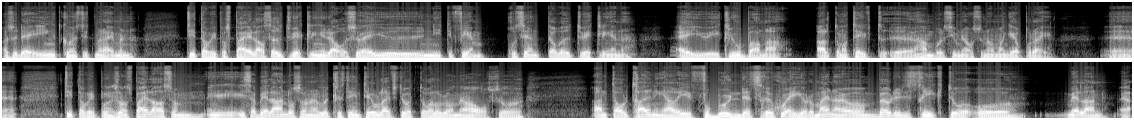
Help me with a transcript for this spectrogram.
Alltså det är inget konstigt med det men tittar vi på spelares utveckling idag så är ju 95% av utvecklingen är ju i klubbarna alternativt eh, handbollsgymnasierna om man går på det. Eh, tittar vi på en sån spelare som Isabella Andersson eller Kristin Thorleifsdotter eller de jag har så antal träningar i förbundets regi och då menar jag både distrikt och, och mellan ja,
